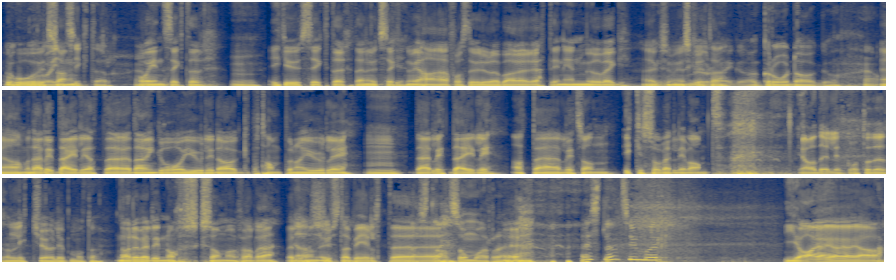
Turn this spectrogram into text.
og gode Og utsagn. innsikter. Ja. Og innsikter. Mm. Ikke utsikter. Den utsikten vi har her fra studio, det er bare rett inn i en murvegg. Det er ikke så mye å skryte av. Murvegg og grå dag og ja. Ja, men det er litt deilig at det er, det er en grå julidag på tampen av juli. Mm. Det er litt deilig at det er litt sånn ikke så veldig varmt. ja, det er litt godt at det er sånn litt kjølig, på en måte. Nå er det veldig norsk sommer, føler jeg. Veldig Ja, sånn skikkelig. ustabilt. eh, Vestlandssommer. ja. Vestlandssommer. ja, ja, ja, ja, ja.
